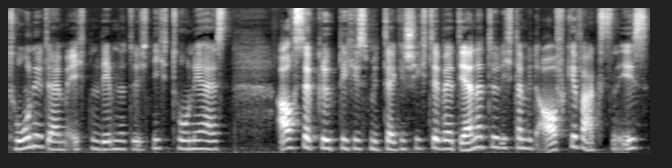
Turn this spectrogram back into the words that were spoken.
Toni, der im echten Leben natürlich nicht Toni heißt, auch sehr glücklich ist mit der Geschichte, weil der natürlich damit aufgewachsen ist,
